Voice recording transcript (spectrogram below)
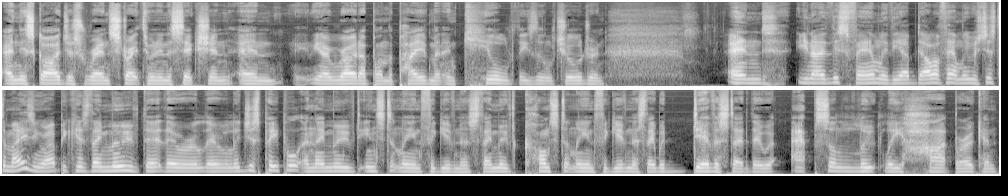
and this guy just ran straight through an intersection and you know rode up on the pavement and killed these little children. And you know this family, the Abdallah family, was just amazing, right? Because they moved. They, they were they're religious people, and they moved instantly in forgiveness. They moved constantly in forgiveness. They were devastated. They were absolutely heartbroken,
